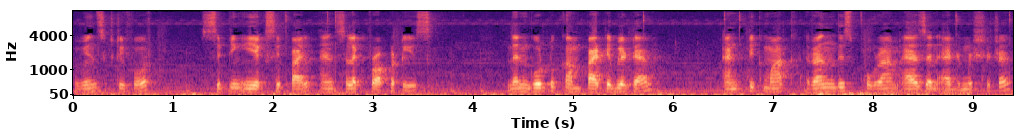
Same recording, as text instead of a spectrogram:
Win64 shipping exe file and select properties. Then go to compatibility tab and tick mark run this program as an administrator.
